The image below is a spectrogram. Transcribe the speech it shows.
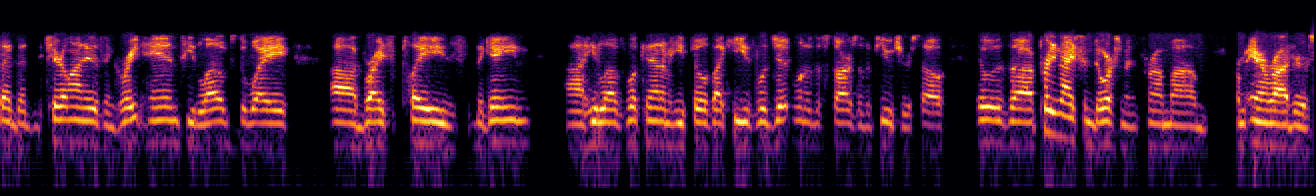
said that Carolina is in great hands. He loves the way uh, Bryce plays the game. Uh, he loves looking at him. He feels like he's legit one of the stars of the future. So it was a pretty nice endorsement from um, from Aaron Rodgers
